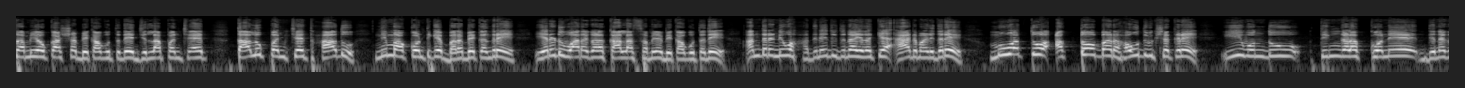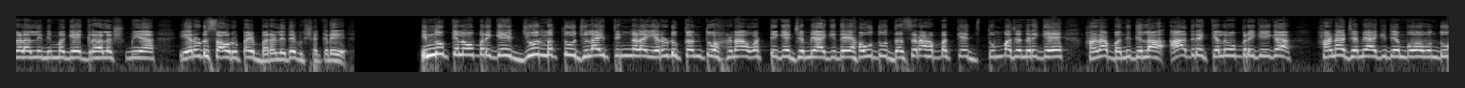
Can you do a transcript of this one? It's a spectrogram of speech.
ಸಮಯಾವಕಾಶ ಬೇಕಾಗುತ್ತದೆ. ಜಿಲ್ಲಾ ಪಂಚಾಯತ್, ತಾಲೂಕ್ ಪಂಚಾಯತ್ ಹಾದು ನಿಮ್ಮ ಅಕೌಂಟ್ಗೆ ಬರಬೇಕಂದ್ರೆ ಎರಡು ವಾರಗಳ ಕಾಲ ಸಮಯ ಬೇಕಾಗುತ್ತದೆ. ಅಂದರೆ ನೀವು ಹದಿನೈದು ದಿನ ಇದಕ್ಕೆ ಆಡ್ ಮಾಡಿದರೆ ಮೂವತ್ತು ಅಕ್ಟೋಬರ್, ಹೌದು ವೀಕ್ಷಕರೇ, ಈ ಒಂದು ತಿಂಗಳ ಕೊನೆ ದಿನಗಳಲ್ಲಿ ನಿಮಗೆ ಗೃಹಲಕ್ಷ್ಮಿಯ ಎರಡು ಸಾವಿರ ರೂಪಾಯಿ ಬರಲಿದೆ ವೀಕ್ಷಕರೇ. ಇನ್ನು ಕೆಲವೊಬ್ಬರಿಗೆ ಜೂನ್ ಮತ್ತು ಜುಲೈ ತಿಂಗಳ ಎರಡು ಕಂತು ಹಣ ಒಟ್ಟಿಗೆ ಜಮೆ ಆಗಿದೆ ಹೌದು, ದಸರಾ ಹಬ್ಬಕ್ಕೆ ತುಂಬಾ ಜನರಿಗೆ ಹಣ ಬಂದಿದ್ದಿಲ್ಲ. ಆದ್ರೆ ಕೆಲವೊಬ್ಬರಿಗೆ ಈಗ ಹಣ ಜಮೆ ಆಗಿದೆ ಎಂಬುವ ಒಂದು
